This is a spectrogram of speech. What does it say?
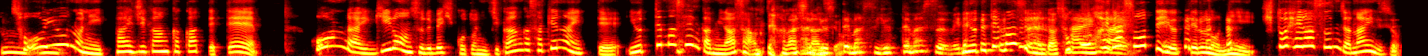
うんそういうのにいっぱい時間かかってて、本来議論するべきことに時間が割けないって言ってませんか皆さんって話なんですよあ言って。ます、言ってます。言ってますよね。だからそこを減らそうって言ってるのに、人減らすんじゃないんですよ。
